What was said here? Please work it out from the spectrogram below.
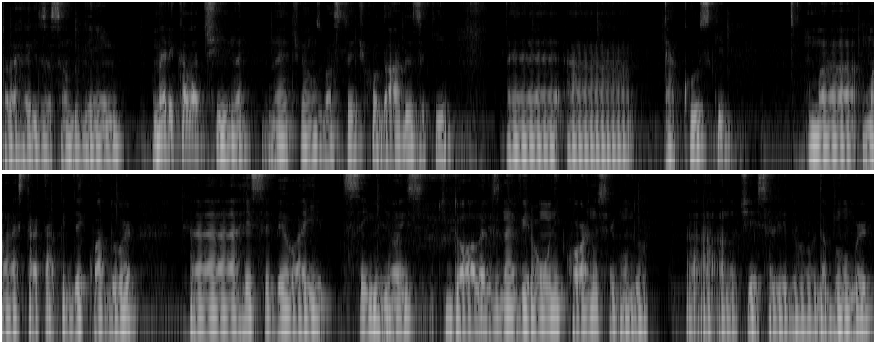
para a realização do game. América Latina, né? Tivemos bastante rodadas aqui. É, a, a Kuski, uma, uma startup do Equador, uh, recebeu aí 100 milhões de dólares, né? Virou um unicórnio, segundo a, a notícia ali do, da Bloomberg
